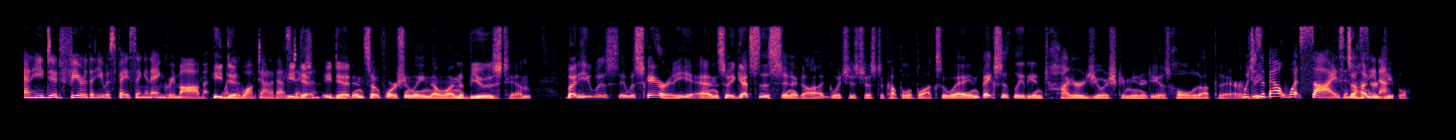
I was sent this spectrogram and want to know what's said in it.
And he did fear that he was facing an angry mob He when did. he walked out of that he station. did. He did. And so fortunately, no one abused him. But he was it was scary and so he gets to the synagogue which is just a couple of blocks away and basically the entire jewish community is holed up there Which is about what size in it's 100 Massena? people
